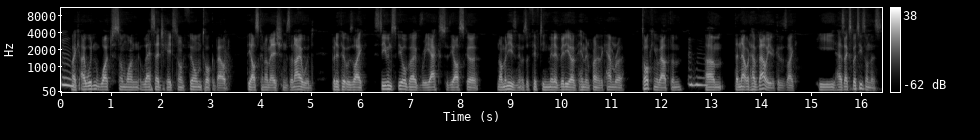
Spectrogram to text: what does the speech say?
Mm. Like, I wouldn't watch someone less educated on film talk about the Oscar nominations than I would. But if it was like Steven Spielberg reacts to the Oscar nominees and it was a 15 minute video of him in front of the camera talking about them, Mhm. Um, then that would have value because it's like he has expertise on this.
